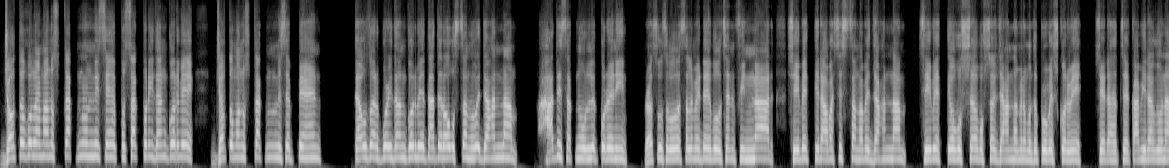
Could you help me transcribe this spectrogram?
যতগুলো মানুষ টাকনুর নিচে পোশাক পরিধান করবে, যত মানুষ টাকনুর নিচে প্যান্ট, ট্রাউজার পরিধান করবে, তাদের অবস্থান হবে জাহান্নাম। হাদিস আপনি উল্লেখ করে নিন। রসুল সাল্লাম এটাই বলছেন, ফিন্নার সেই ব্যক্তির আবাসস্থান হবে জাহান্নাম। সেই ব্যক্তি অবশ্যই অবশ্যই জাহান্নামের মধ্যে প্রবেশ করবে। সেটা হচ্ছে কাবিরা গুণা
